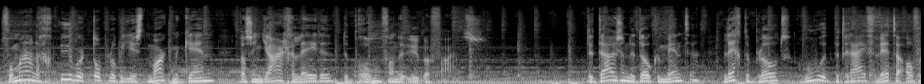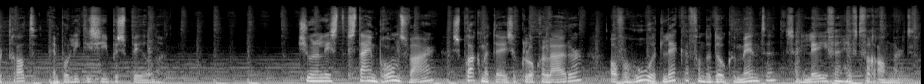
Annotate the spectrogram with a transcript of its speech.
Voormalig Uber-toplobbyist Mark McGann was een jaar geleden de bron van de Uber-files. De duizenden documenten legden bloot hoe het bedrijf wetten overtrad en politici bespeelde. Journalist Stijn Bronswaar sprak met deze klokkenluider over hoe het lekken van de documenten zijn leven heeft veranderd.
